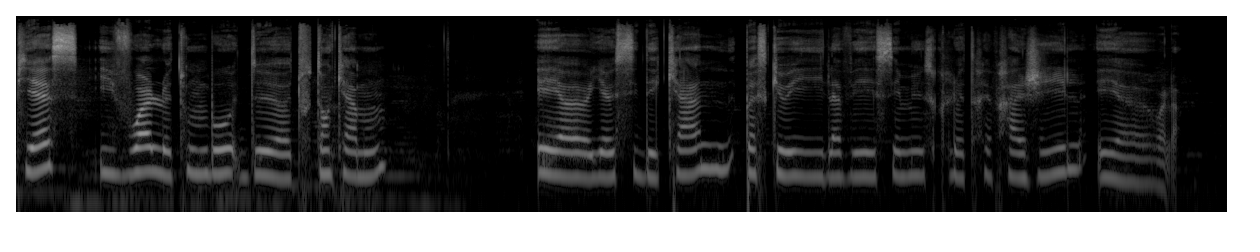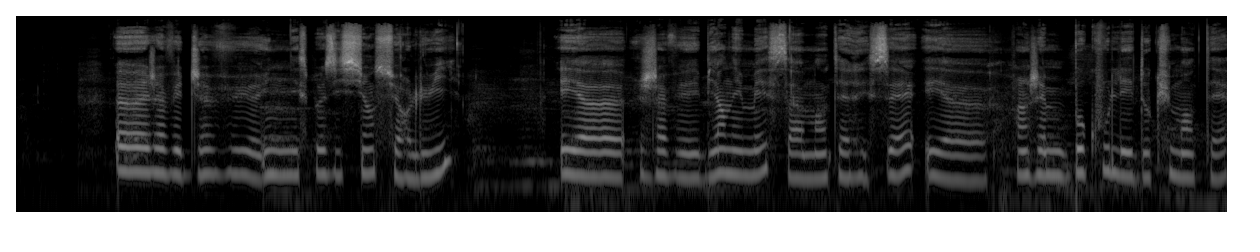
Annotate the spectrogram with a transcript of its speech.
pièce, il voit le tombeau de euh, Toutankhamon. Et euh, il y a aussi des cannes parce qu'il avait ses muscles très fragiles. Et euh, voilà. J'avais déjà vu une exposition sur lui et euh, j'avais bien aimé, ça m'intéressait et euh, j'aime beaucoup les documentaires.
